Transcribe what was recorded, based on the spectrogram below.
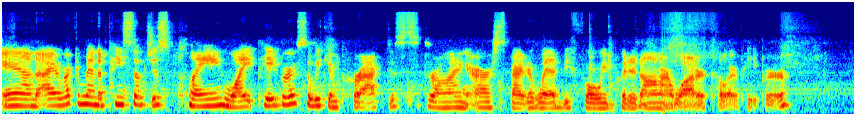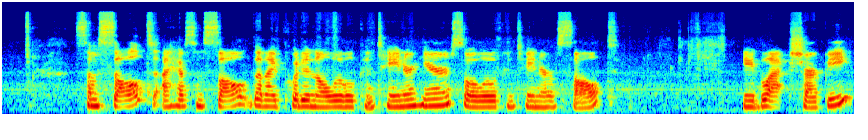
and I recommend a piece of just plain white paper so we can practice drawing our spider web before we put it on our watercolor paper. Some salt. I have some salt that I put in a little container here. So a little container of salt. A black Sharpie.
